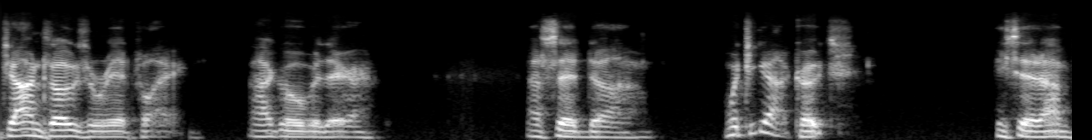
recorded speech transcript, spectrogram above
John throws a red flag. I go over there. I said, uh, "What you got, Coach?" He said, "I'm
